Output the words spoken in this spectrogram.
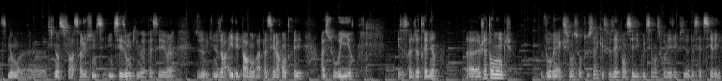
Sinon, euh, sinon ce sera, sera juste une, sa- une saison qui nous a passé, voilà, qui nous aura aidé pardon, à passer la rentrée, à sourire, et ce serait déjà très bien. Euh, J'attends donc vos réactions sur tout ça. Qu'est-ce que vous avez pensé du coup de ces 11 premiers épisodes de cette série?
